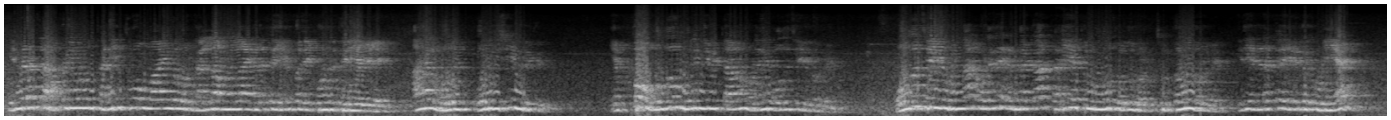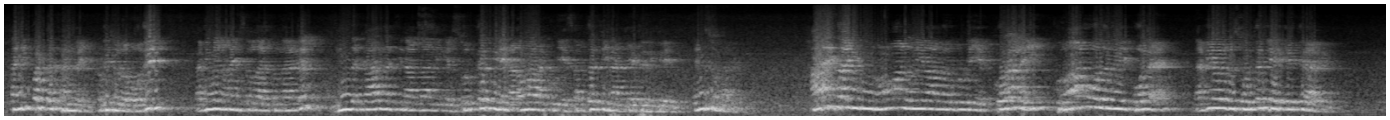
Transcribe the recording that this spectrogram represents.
என்னிடத்துல அப்படி ஒரு தனித்துவம் வாய்ந்த ஒரு நல்ல அமல்லாம் என்னிடத்துல இருப்பதை போன்று தெரியவில்லை. ஆனால் ஒரு ஒரு விஷயம் இருக்கு எப்போ ஒது முடிஞ்சு விட்டாலும் உடனே ஒது செய்து கொள்வேன். ஒன்று செய்து கொண்டால் உடனே ரெண்டக்கா தனியத்தில் ஒன்று தொழுது தொழுது கொள்வேன் இது என்னிடத்தில் இருக்கக்கூடிய தனிப்பட்ட தன்மை அப்படின்னு சொல்ல போது நபிகள் நாயகம் சொன்னார்கள் இந்த காரணத்தினால் தான் நீங்கள் சொர்க்கத்திலே நடமாடக்கூடிய சப்தத்தை நான் கேட்டிருக்கிறேன் என்று சொன்னார்கள். ஹாரிதா இப்னு நவீன அவர்களுடைய குரலை குரான் ஓதனை போல நபி அவர்கள் சொர்க்கத்திலே கேட்கிறார்கள்.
